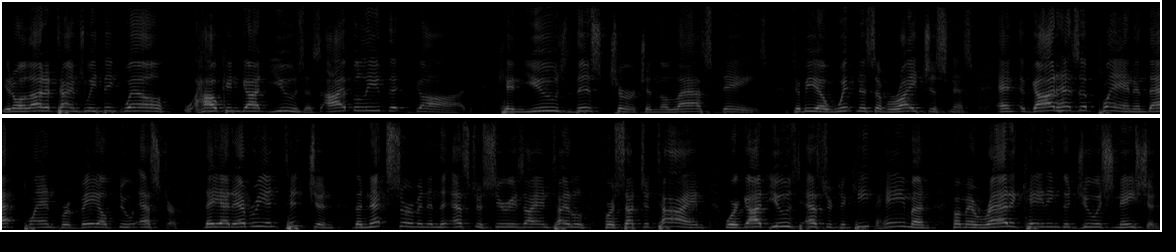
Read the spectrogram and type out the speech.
You know, a lot of times we think, well, how can God use us? I believe that God can use this church in the last days to be a witness of righteousness. And God has a plan, and that plan prevailed through Esther. They had every intention. The next sermon in the Esther series I entitled For Such a Time, where God used Esther to keep Haman from eradicating the Jewish nation.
